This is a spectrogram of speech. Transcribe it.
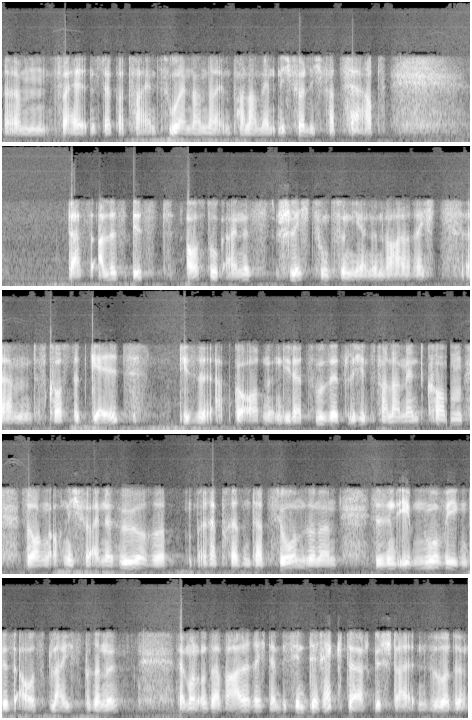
ähm, Verhältnis der Parteien zueinander im Parlament nicht völlig verzerrt. Alles ist Ausdruck eines schlecht funktionierenden Wahlrechts. Ähm, das kostet Geld. Diese Abgeordneten, die da zusätzlich ins Parlament kommen, sorgen auch nicht für eine höhere Repräsentation, sondern sie sind eben nur wegen des Ausgleichs drinne. Wenn man unser Wahlrecht ein bisschen direkter gestalten würde,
